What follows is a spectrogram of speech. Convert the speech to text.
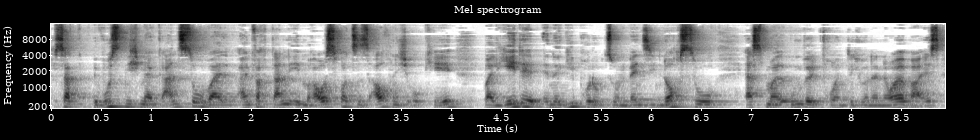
ich sage bewusst nicht mehr ganz so, weil einfach dann eben rausrotzen ist auch nicht okay, weil jede Energieproduktion, wenn sie noch so erstmal umweltfreundlich und erneuerbar ist,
